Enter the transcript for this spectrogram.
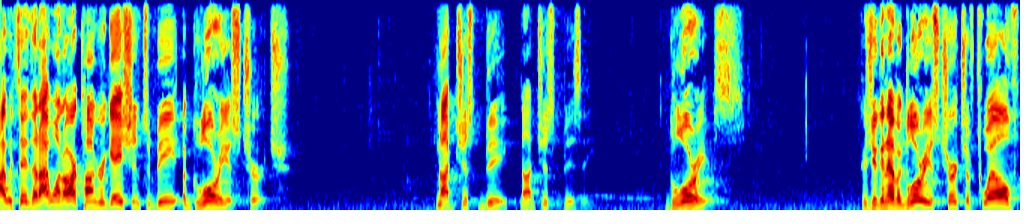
I would say that I want our congregation to be a glorious church. Not just big, not just busy, glorious. Because you can have a glorious church of 12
